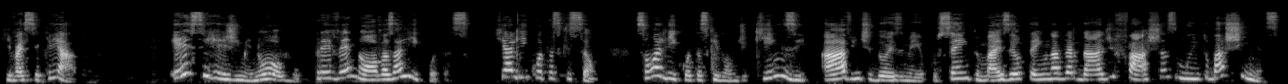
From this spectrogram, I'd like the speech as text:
que vai ser criado. Esse regime novo prevê novas alíquotas. Que alíquotas que são? São alíquotas que vão de 15 a 22,5%, mas eu tenho, na verdade, faixas muito baixinhas.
